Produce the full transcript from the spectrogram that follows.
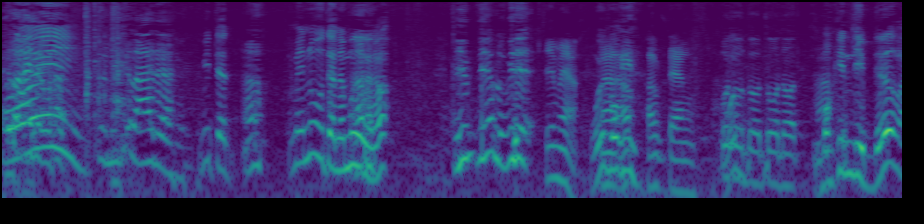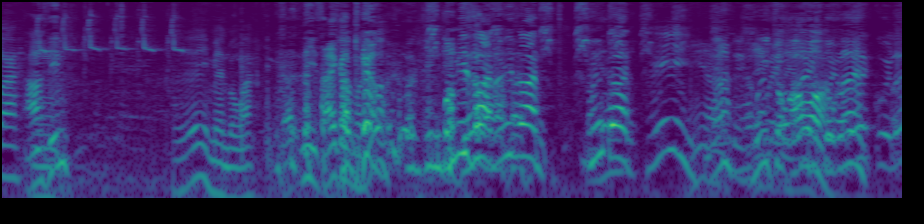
เฮ้ยตัวนี้คือลายเด้อมีแต่เอ้าเมนูแต่ละมื้อเนาะซิมซิมลูกพี่ใช่ไหมอุ้ยบ่เอาเอาแตงโอ้โดดโดดโดดโดดบ่กินดิบเด้อมาเอาซิม เฮ้ยแม่นบ่วะนี่สายกับเพื่อนผมมีซ่อนผมมีซ่อนผมมีซ่อนเฮ้ยนี่นะมือจกเอาอะจุกเลยกุยเล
